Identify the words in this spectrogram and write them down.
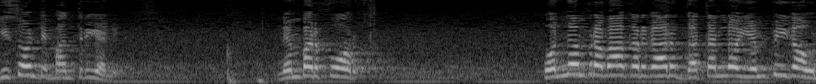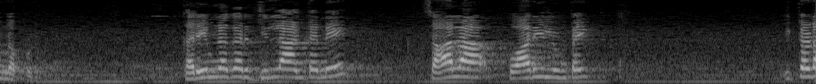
గిసోంటి మంత్రి అని. నెంబర్ ఫోర్ పొన్నం ప్రభాకర్ గారు గతంలో ఎంపీగా ఉన్నప్పుడు. కరీంనగర్ జిల్లా అంటేనే చాలా క్వారీలు ఉంటాయి ఇక్కడ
